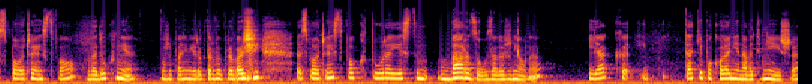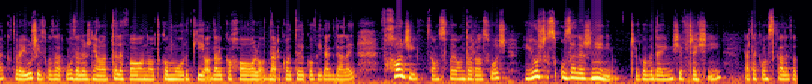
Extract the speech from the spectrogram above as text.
społeczeństwo, według mnie, może pani mnie doktor wyprowadzi, społeczeństwo, które jest bardzo uzależnione jak takie pokolenie, nawet mniejsze, które już jest uzależnione od telefonu, od komórki, od alkoholu, od narkotyków i tak dalej, wchodzi w tą swoją dorosłość już z uzależnieniem, czego wydaje mi się wcześniej na taką skalę to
